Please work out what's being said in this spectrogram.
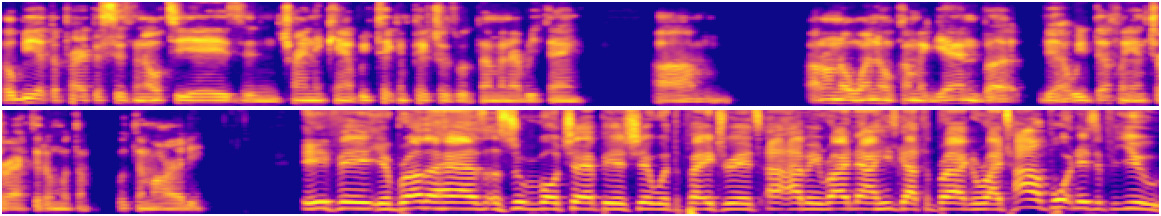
he'll be at the practices and OTAs and training camp. We've taken pictures with them and everything. Um, I don't know when he'll come again, but yeah, we definitely interacted him with them with them already. Efi, your brother has a Super Bowl championship with the Patriots. I, I, mean, right now he's got the bragging rights. How important is it for you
